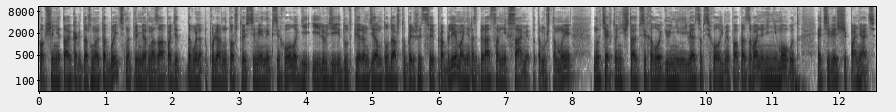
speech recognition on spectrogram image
вообще не так, как должно это быть. Например, на Западе довольно популярно то, что есть семейные психологи, и люди идут первым делом туда, чтобы решить свои проблемы, а не разбираться в них сами, потому что мы, ну, те, кто не читают психологию, не являются психологами по образованию, они не могут эти вещи понять.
